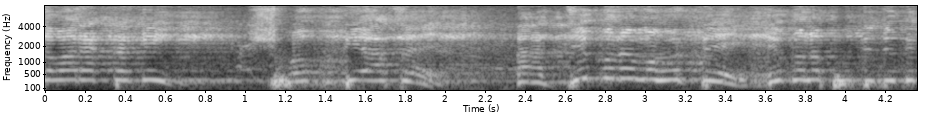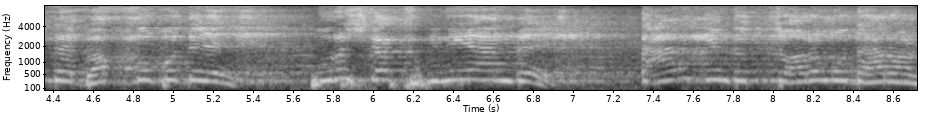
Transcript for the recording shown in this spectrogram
দেওয়ার একটা কি শক্তি আছে, তারা যে কোনো মুহূর্তে, যে কোনো প্রতিযোগিতায় বক্তব্য দিয়ে পুরস্কার ছিনিয়ে আনবে, তার কিন্তু চরম উদাহরণ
